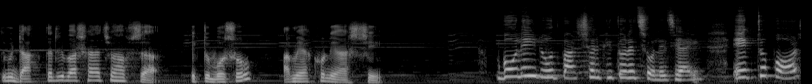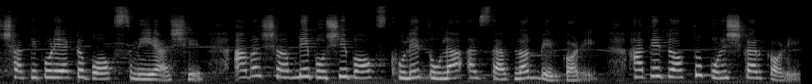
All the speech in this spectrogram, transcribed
তুমি ডাক্তারের বাসায় আছো হাফসা। একটু বসো আমি এখনই আসছি। বলেই রোদ বাসার ভিতরে চলে যায়। একটু পর সাথে করে একটা বক্স নিয়ে আসে। আমার সামনে বসে বক্স খুলে তুলা আর স্যাভলন বের করে। হাতের রক্ত পরিষ্কার করে।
